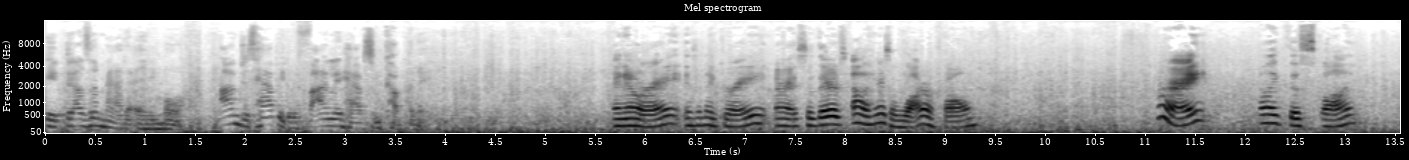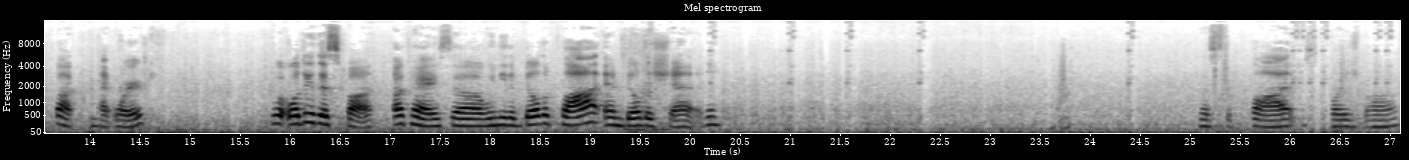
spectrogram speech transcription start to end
It doesn't matter anymore. I'm just happy to finally have some company. I know, right? Isn't it great? Alright, so there's... Oh, here's a waterfall. Alright. I like this spot. Fuck, might work. We'll, do this spot. Okay, so we need to build a plot and build a shed. That's the plot. Storage box.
